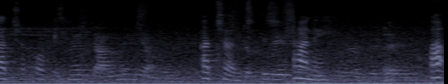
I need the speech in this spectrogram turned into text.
अच्छा ओके। अच्छा अच्छा। हाँ नहीं। हाँ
